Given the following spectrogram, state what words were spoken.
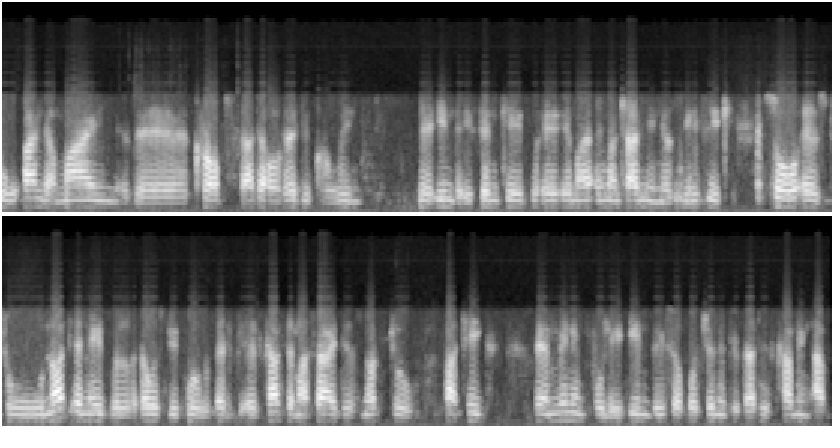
to undermine the crops that are already growing eh, in the Eastern Cape, Emantani in specific, so as to not enable those people, and customer side is not to partake meaningfully in this opportunity that is coming up.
